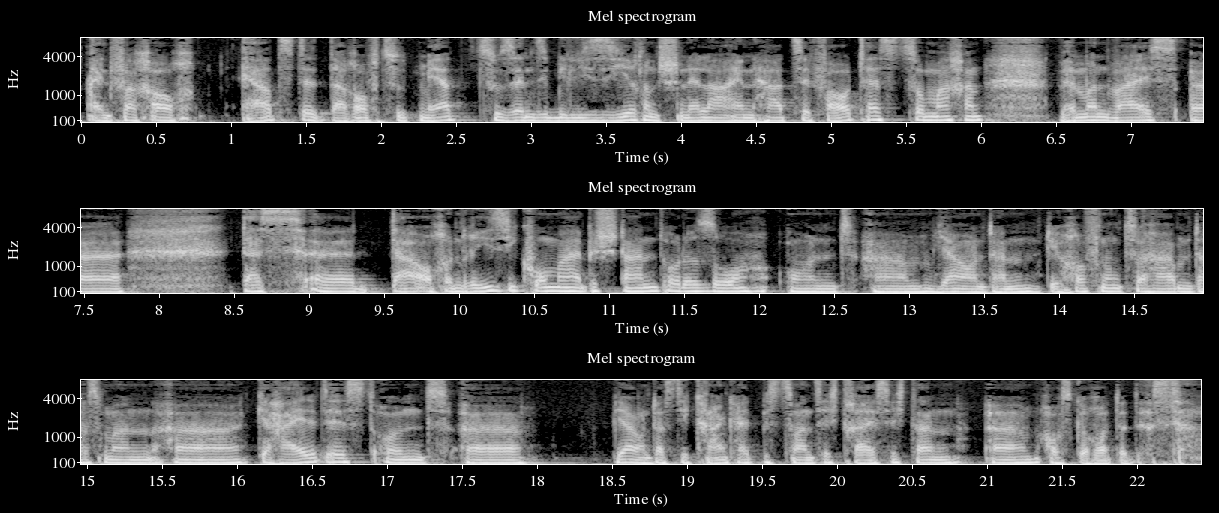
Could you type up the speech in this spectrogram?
einfach auch Ärzte darauf zu, mehr zu sensibilisieren, schneller einen HCV-Test zu machen, wenn man weiß, äh, dass äh, da auch ein Risiko mal bestand oder so und ähm, ja und dann die Hoffnung zu haben, dass man äh, geheilt ist und äh, ja, und dass die Krankheit bis 2030 dann äh, ausgerottet ist.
